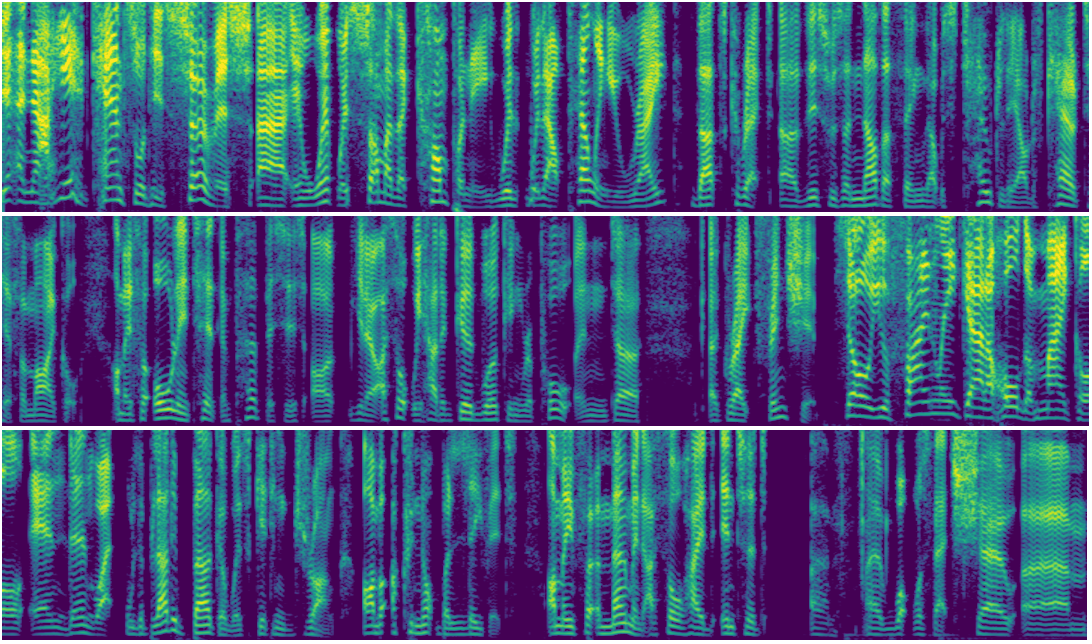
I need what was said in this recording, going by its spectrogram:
Yeah, now he had canceled his service uh, and went with some other company with, without telling you, right? That's correct. Uh, this was another thing that was totally out of character for Michael. I mean, for all intent and purposes, uh, you know, I thought we had a good working rapport and uh, a great friendship. So you finally got a hold of Michael, and then what? Well, the bloody bugger was getting drunk. I, I could not believe it. I mean, for a moment, I thought I'd entered um, uh, what was that show um,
